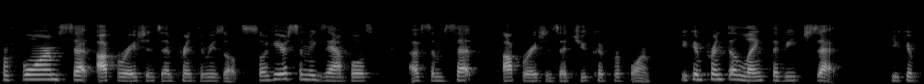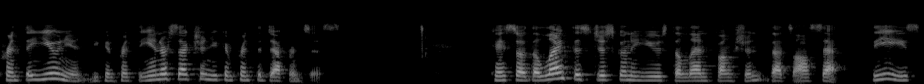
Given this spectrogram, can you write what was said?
perform set operations and print the results. So here's some examples of some set operations that you could perform. You can print the length of each set. You can print the union. You can print the intersection. You can print the differences. Okay, so the length is just going to use the len function. That's all set. These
